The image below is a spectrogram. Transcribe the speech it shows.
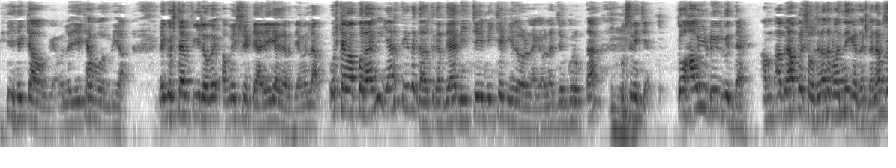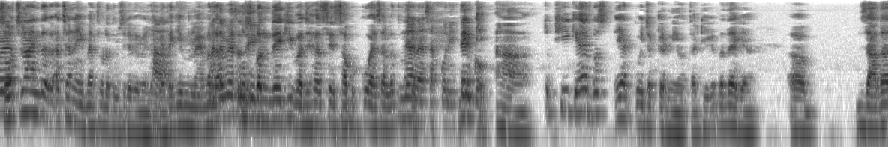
ये क्या हो गया? मतलब ये क्या बोल दिया? लेकिन उस टाइम फील हो गई अबे शिट यार ये क्या कर दिया? मतलब उस टाइम आपको लगा कि यार ये तो गलत कर दिया नीचे नीचे फील होने लगा मतलब जो ग्रुप था हम्म। उससे नीचे। तो how you deal with that अब यहाँ पे सोचना तो बंद नहीं कर सकते ना सोचना इन अच्छा नहीं मैं थोड़ा दूसरे वे में ले हाँ, गया था कि ठीक। मैं मतलब मतलब मैं उस बंदे की वजह से सबको ऐसा लगता ना ना सबको नहीं तेरे को। हाँ तो ठीक है बस यार कोई चक्कर नहीं होता ठीक है पता है क्या? ज़्यादा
